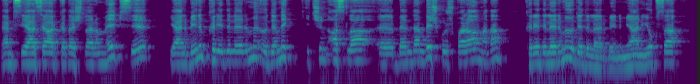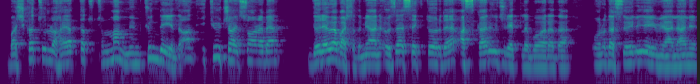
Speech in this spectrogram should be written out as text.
hem siyasi arkadaşlarım hepsi yani benim kredilerimi ödemek için asla e, benden 5 kuruş para almadan kredilerimi ödediler benim. Yani yoksa başka türlü hayatta tutunmam mümkün değildi. 2-3 ay sonra ben göreve başladım. Yani özel sektörde asgari ücretle bu arada onu da söyleyeyim yani hani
